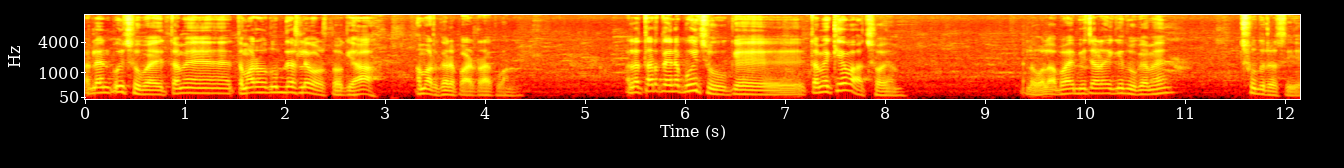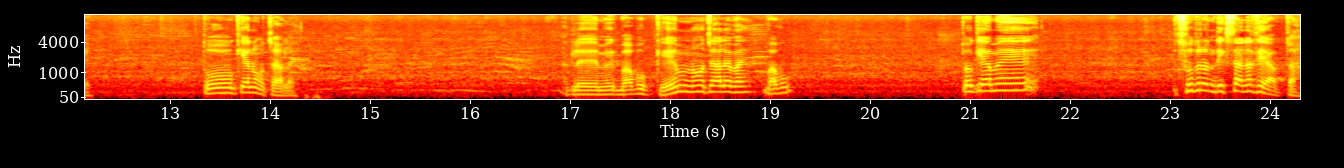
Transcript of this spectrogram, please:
એટલે એને પૂછ્યું, ભાઈ, તમે, તમારો ઉપદેશ લેવો તો કે, હા, અમારા ઘરે પાઠ રાખવાનો. એટલે તરત એને પૂછ્યું કે, તમે કેવા છો એમ? એટલે ઓલા ભાઈ બિચારાએ કીધું કે, અમે છુદ્ર છીએ. તો કેનો ચાલે? એટલે મેં બાપુ, કેમ ન ચાલે ભાઈ, બાપુ? તો કે અમે શુદ્રને દીક્ષા નથી આપતા.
